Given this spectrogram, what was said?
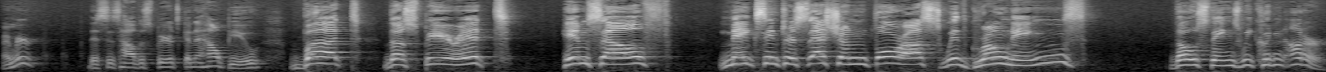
remember this is how the Spirit's gonna help you. But the Spirit himself makes intercession for us with groanings those things we couldn't utter.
